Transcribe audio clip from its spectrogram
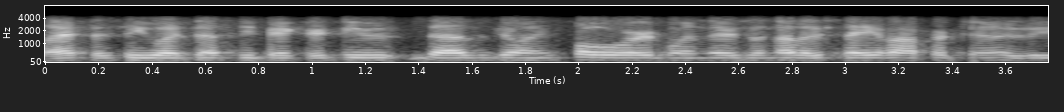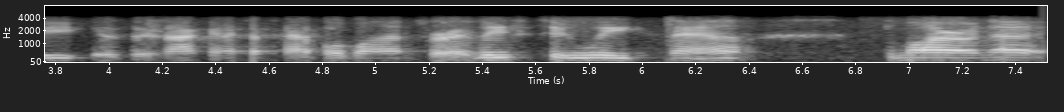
we'll have to see what Dusty Baker do, does going forward when there's another save opportunity because they're not going to have Papelbon for at least two weeks now tomorrow night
